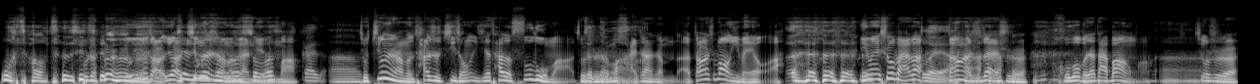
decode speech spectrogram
我操，这不是 有有点有点精神上的感觉吗？就精神上的，他是继承了一些他的思路嘛，就是什么海战什么的，当然是贸易没有啊，因为说白了，当海时代是胡萝卜加大棒嘛，嗯，就是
